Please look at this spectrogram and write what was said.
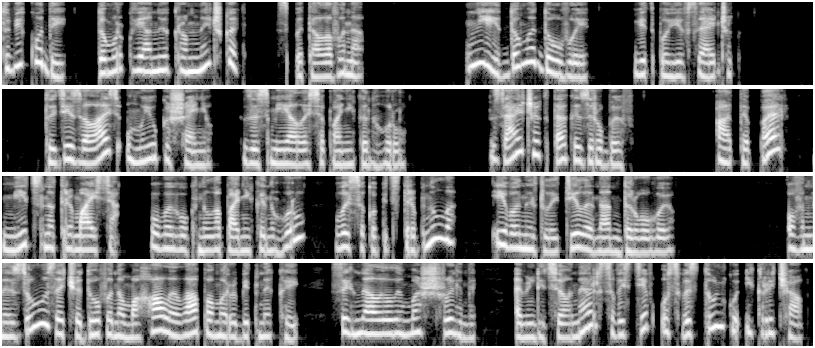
Тобі куди? До морквяної крамнички? спитала вона. Ні, до медової, відповів зайчик. Тоді залазь у мою кишеню, засміялася пані кенгуру. Зайчик так і зробив. А тепер міцно тримайся. вигукнула пані кенгуру, високо підстрибнула, і вони злетіли над дорогою. Внизу зачудовано махали лапами робітники, сигналили машини, а міліціонер свистів у свистульку і кричав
